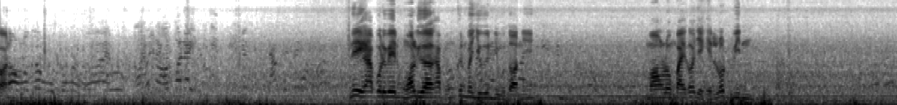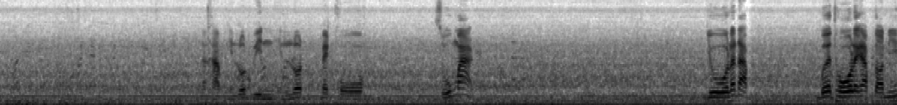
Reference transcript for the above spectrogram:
ก่อน นี่ครับบริเวณหัวเรือครับ ผมขึ้นมายืนอยู่ตอนนี้ มองลงไปก็จะเห็นรถวิน นะครับ เห็นรถวิน เห็นรถแบ็คโฮสูงมาก อยู่ระดับเบอร์โทรเลยครับตอนนี้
